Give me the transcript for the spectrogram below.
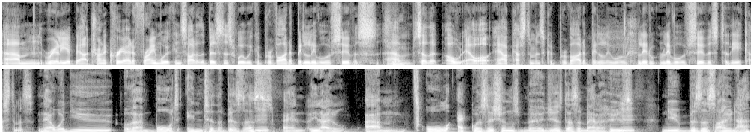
um, really about trying to create a framework inside of the business where we could provide a better level of service, um, so that our, our our customers could provide a better level level of service to their customers. Now, when you uh, bought into the business, Mm. and you know, um, all acquisitions, mergers, doesn't matter who's Mm. New business owner,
